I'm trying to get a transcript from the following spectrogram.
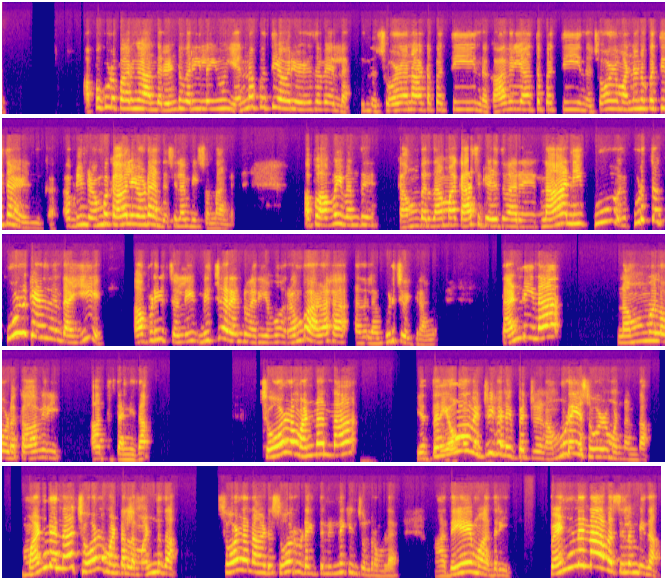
அப்ப கூட பாருங்க அந்த ரெண்டு வரியிலையும் என்ன பத்தி அவர் எழுதவே இல்லை. இந்த சோழ நாட்டை பத்தி இந்த காவிரி ஆத்த பத்தி இந்த சோழ மன்னனை பத்தி தான் எழுதியிருக்கார் அப்படின்னு ரொம்ப கவலையோட அந்த சிலம்பி சொன்னாங்க. அப்ப அவை வந்து கம்பர் தாம்மா காசுக்கு எழுதுவாரு நான் நீ கூ கொடுத்த கூழுக்கு எழுதுந்தாயி தாயி அப்படின்னு சொல்லி மிச்ச ரெண்டு வரியவும் ரொம்ப அழகா அதுல முடிச்சு வைக்கிறாங்க. தண்ணினா நம்மளோட காவிரி ஆத்து தண்ணி தான் சோழ மன்னன்னா எத்தனையோ வெற்றிகளை பெற்ற நம்முடைய சோழ மன்னன் தான். மண்ணுன்னா சோழ மண்டல மண்ணுதான். சோழ நாடு சோறு உடைத்து இன்னைக்கும் சொல்றோம்ல அதே மாதிரி பெண்ணுன்னா அவ சிலம்பிதான்.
